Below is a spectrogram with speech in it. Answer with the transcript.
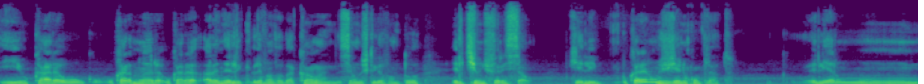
E o cara, o, o cara não era. O cara, além dele levantar da cama, ser um dos que levantou, ele tinha um diferencial que ele. O cara era um gênio completo. Ele era um.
